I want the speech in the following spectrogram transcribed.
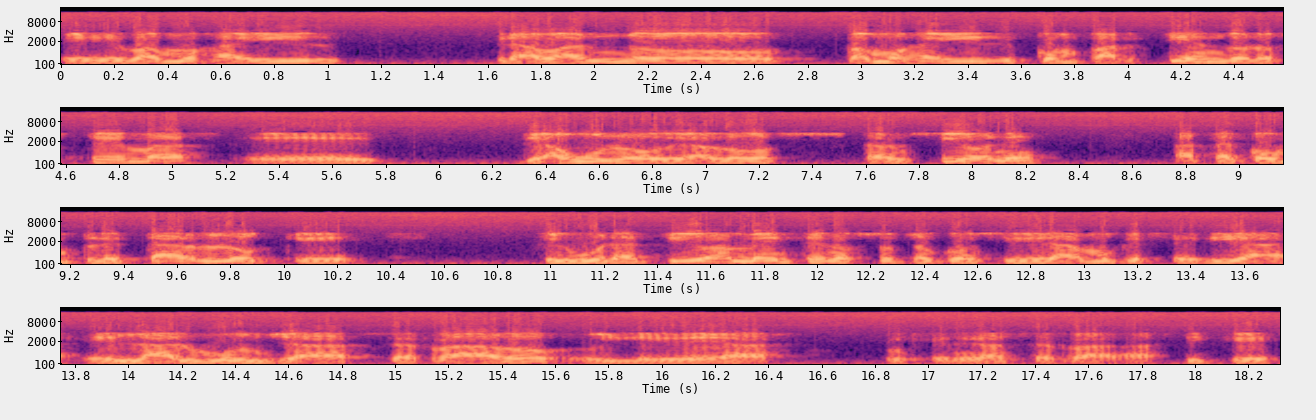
eh, vamos a ir grabando, vamos a ir compartiendo los temas eh, de a uno o de a dos canciones hasta completar lo que figurativamente nosotros consideramos que sería el álbum ya cerrado y la idea en general cerrada. Así que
